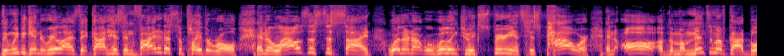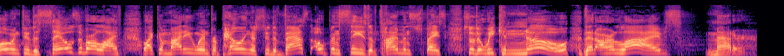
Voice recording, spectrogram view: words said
then we begin to realize that God has invited us to play the role and allows us to decide whether or not we're willing to experience His power and awe of the momentum of God blowing through the sails of our life like a mighty wind, propelling us through the vast open seas of time and space so that we can know that our lives matter.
